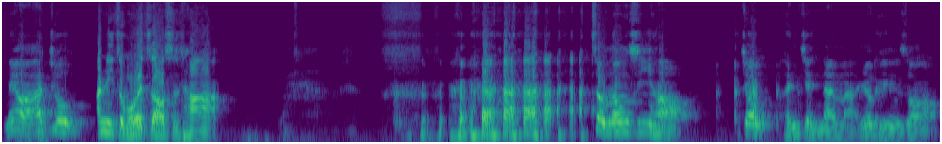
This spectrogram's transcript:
没有啊，就啊，你怎么会知道是他、啊？这种东西哈，就很简单嘛。就比如说哈，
